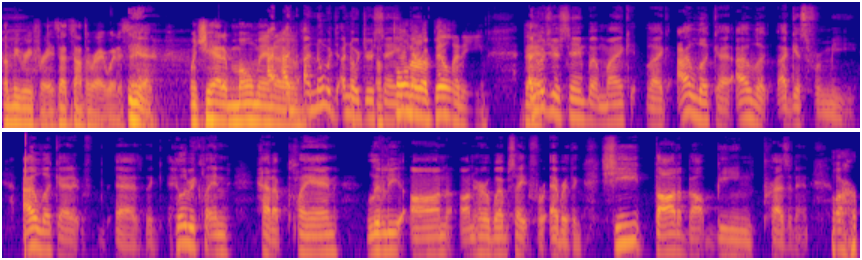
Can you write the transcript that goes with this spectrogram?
let me rephrase. That's not the right way to say Yeah, it. When she had a moment I, of, I, I know what I know what you're saying. vulnerability, I that know what you're saying, but Mike, like I look at, I look, I guess for me, I look at it as like Hillary Clinton had a plan literally on on her website for everything. She thought about being president. But her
